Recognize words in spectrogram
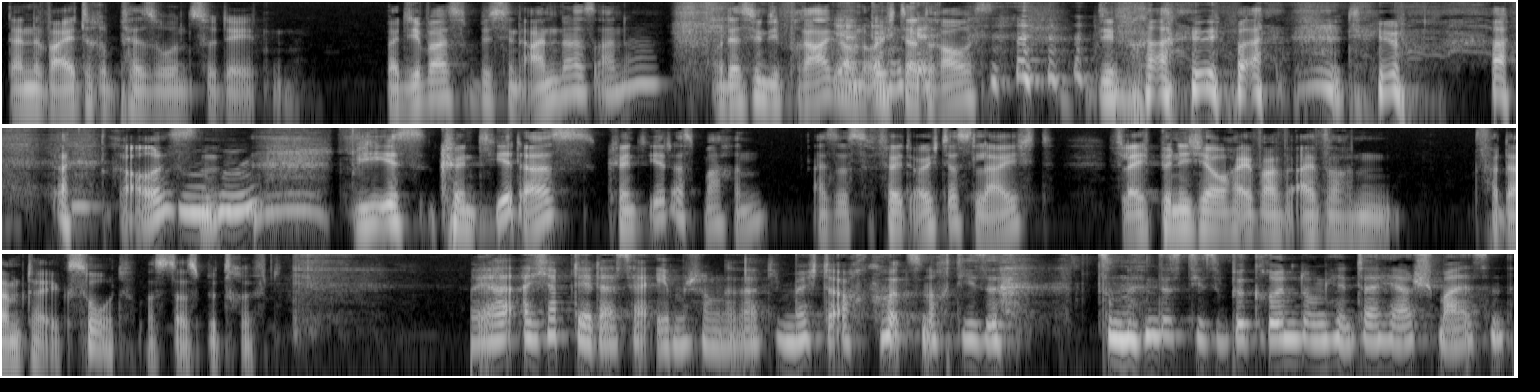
dann eine weitere Person zu daten. Bei dir war es ein bisschen anders, Anna. Und deswegen die Frage ja, an danke. euch da draußen. Die Frage, die Frage, die Frage da draußen. Mhm. Wie ist, könnt ihr das? Könnt ihr das machen? Also es fällt euch das leicht? Vielleicht bin ich ja auch einfach, einfach ein verdammter Exot, was das betrifft. Ja, ich habe dir das ja eben schon gesagt. Ich möchte auch kurz noch diese zumindest diese Begründung hinterher schmeißen.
